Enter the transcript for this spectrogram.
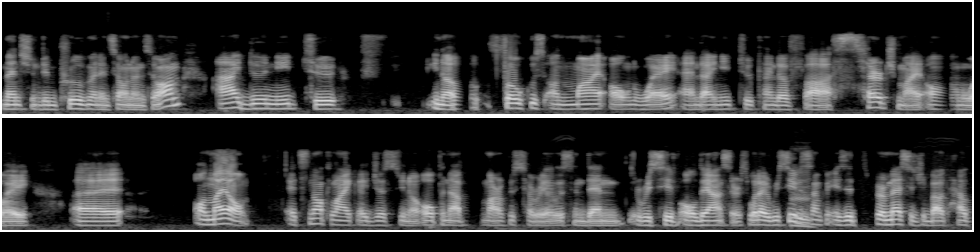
mentioned improvement and so on and so on, I do need to, you know, focus on my own way, and I need to kind of uh, search my own way uh, on my own. It's not like I just you know open up Marcus Aurelius and then receive all the answers. What I receive mm. is hmm. something is a deeper message about how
